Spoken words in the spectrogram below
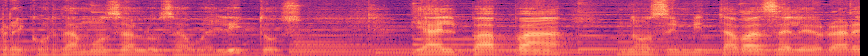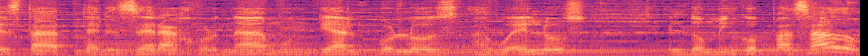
recordamos a los abuelitos. Ya el Papa nos invitaba a celebrar esta tercera jornada mundial por los abuelos el domingo pasado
